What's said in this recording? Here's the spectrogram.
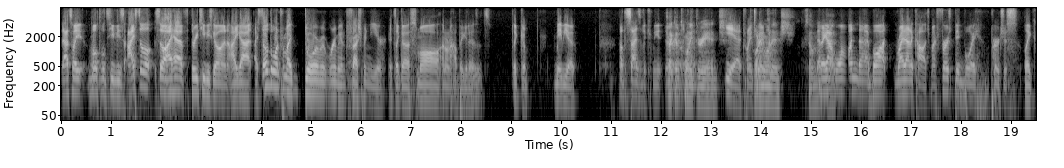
that's why multiple TVs. I still so I have three TVs going. I got I still have the one from my dorm room in freshman year. It's like a small. I don't know how big it is. It's like a maybe a about the size of a commute. It's like a 23 like inch. Yeah, 22 21 inch. inch something then like I got that. one that I bought right out of college. My first big boy purchase. Like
